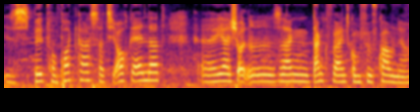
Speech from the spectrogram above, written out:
das Bild vom Podcast hat sich auch geändert. Äh, ja, ich wollte nur sagen, danke für 1,5k und ja.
